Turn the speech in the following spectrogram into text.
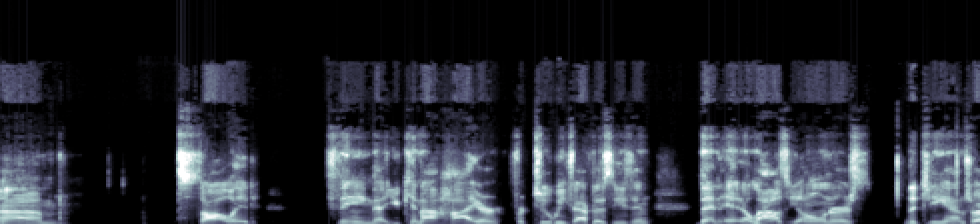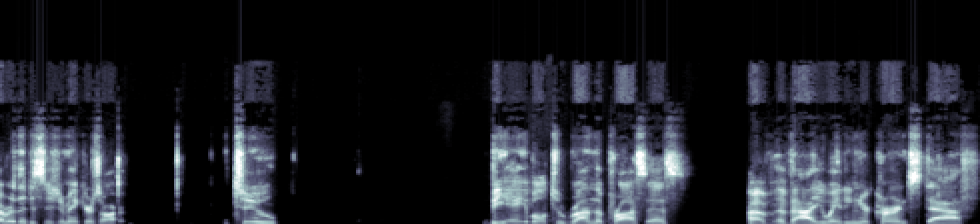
um solid thing that you cannot hire for two weeks after the season, then it allows the owners, the GMs, whoever the decision makers are, to be able to run the process of evaluating your current staff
